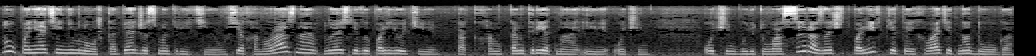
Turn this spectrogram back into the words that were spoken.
Ну, понятие немножко. Опять же, смотрите, у всех оно разное, но если вы польете так конкретно и очень очень будет у вас сыро, значит поливки это и хватит надолго.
